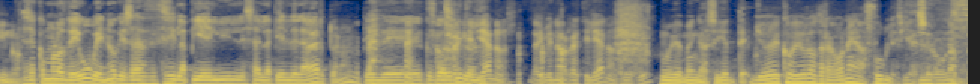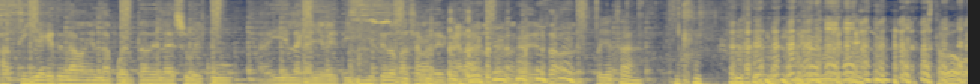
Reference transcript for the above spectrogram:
marino. Ese es como los de V, ¿no? Que se hace así la piel, le sale la piel de lagarto, ¿no? La piel de Son. ¿no? reptilianos. De ahí vienen los reptilianos, sí, sí. Muy bien, venga, siguiente. Yo he escogido los dragones azules. Sí, eso era una pastilla que te daban en la puerta de la SVQ, ahí en la calle Betis, y te lo pasaban del carajo. ¿no? Pues ya está. Hasta luego.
